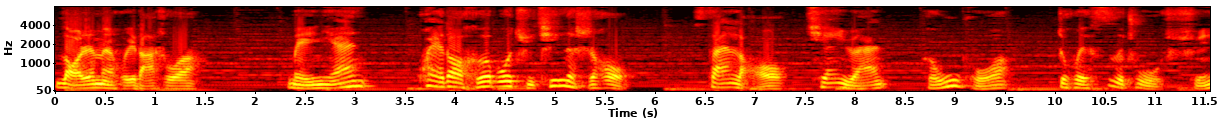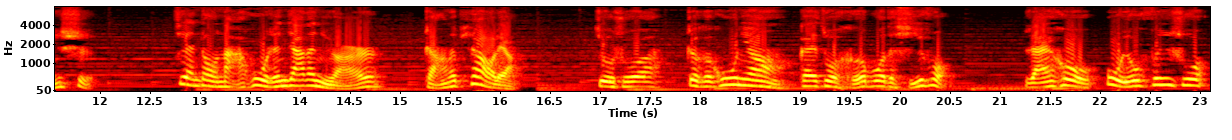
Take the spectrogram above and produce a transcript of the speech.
老人们回答说：“每年快到河伯娶亲的时候，三老千元。”和巫婆就会四处巡视，见到哪户人家的女儿长得漂亮，就说这个姑娘该做河伯的媳妇，然后不由分说，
